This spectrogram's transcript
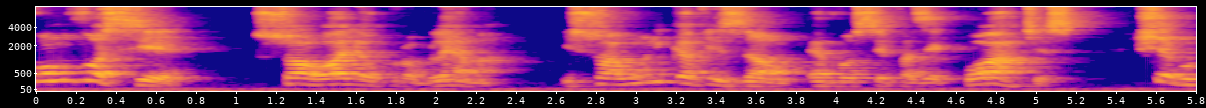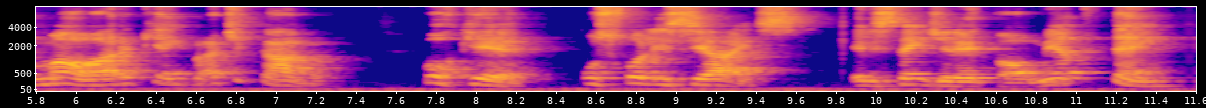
Como você só olha o problema e sua única visão é você fazer cortes, chega uma hora que é impraticável. Porque os policiais, eles têm direito ao aumento? Tem.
